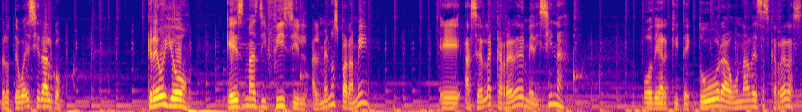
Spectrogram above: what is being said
Pero te voy a decir algo. Creo yo que es más difícil, al menos para mí, eh, hacer la carrera de medicina o de arquitectura, una de esas carreras,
